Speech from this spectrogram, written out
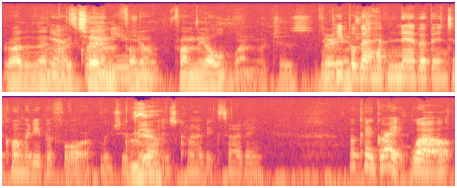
rather than Yeah, a return from from the old one, which is And people that have never been to comedy before, which is Yeah. is kind of exciting. Okay, great. Well,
